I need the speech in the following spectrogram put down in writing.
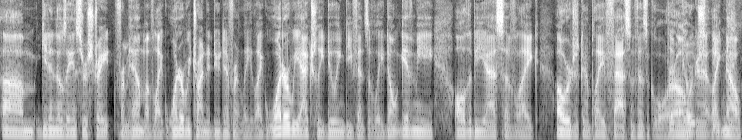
um getting those answers straight from him of like what are we trying to do differently? Like what are we actually doing defensively? Don't give me all the BS of like oh we're just gonna play fast and physical or The oh we're gonna like no.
